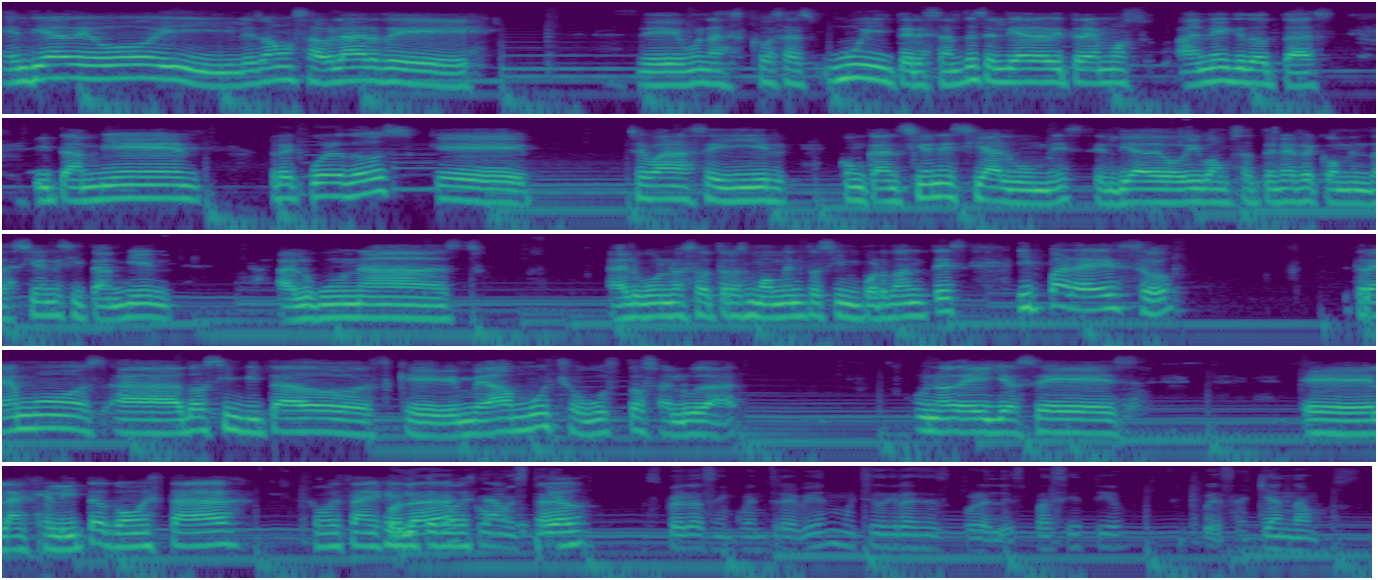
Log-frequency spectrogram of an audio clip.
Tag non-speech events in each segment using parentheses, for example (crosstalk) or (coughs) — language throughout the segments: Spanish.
el día de hoy les vamos a hablar de, de unas cosas muy interesantes. El día de hoy traemos anécdotas y también recuerdos que se van a seguir con canciones y álbumes. El día de hoy vamos a tener recomendaciones y también algunas, algunos otros momentos importantes. Y para eso traemos a dos invitados que me da mucho gusto saludar. Uno de ellos es eh, el Angelito. ¿Cómo está? ¿Cómo está Angelito? Hola, ¿cómo está? Espero se encuentre bien. Muchas gracias por el espacio, tío. Pues aquí andamos.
